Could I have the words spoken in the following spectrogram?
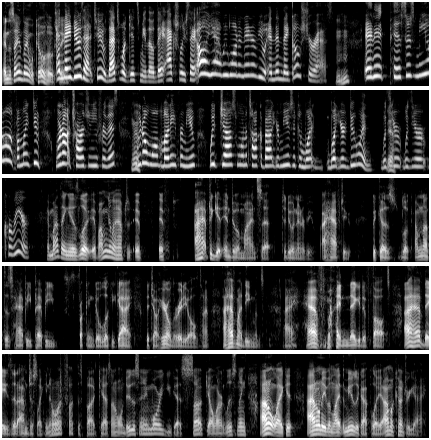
And the same thing with co-hosting. And they do that too. That's what gets me though. They actually say, "Oh yeah, we want an interview," and then they ghost your ass, mm-hmm. And it pisses me off. I'm like, dude, we're not charging you for this. We don't want money from you. We just want to talk about your music and what what you're doing with Yeah. your with your career. And my thing is, look, if I'm gonna have to, if if I have to get into a mindset to do an interview, I have to, because look, I'm not this happy, peppy, fucking go lucky guy that y'all hear on the radio all the time. I have my demons. I have my negative thoughts. I have days that I'm just like, you know what? Fuck this podcast. I don't want to do this anymore. You guys suck. Y'all aren't listening. I don't like it. I don't even like the music I play. I'm a country guy.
